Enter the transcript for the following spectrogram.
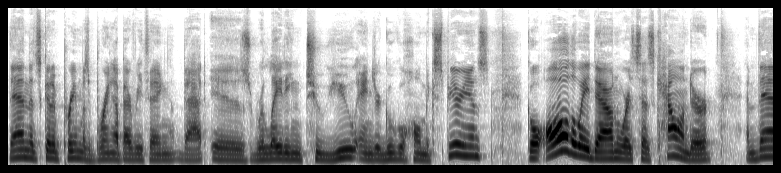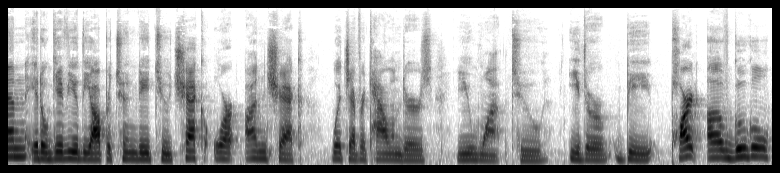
Then it's gonna pretty much bring up everything that is relating to you and your Google Home experience. Go all the way down where it says calendar, and then it'll give you the opportunity to check or uncheck whichever calendars you want to either be part of Google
